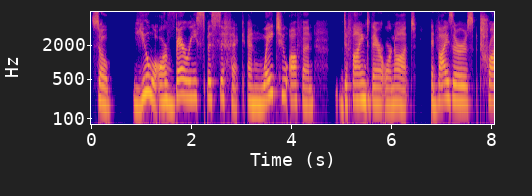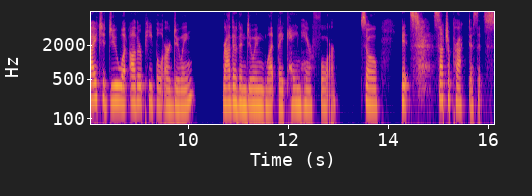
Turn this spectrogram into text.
So you are very specific and way too often defined there or not. Advisors try to do what other people are doing rather than doing what they came here for. So it's such a practice. It's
